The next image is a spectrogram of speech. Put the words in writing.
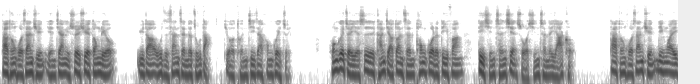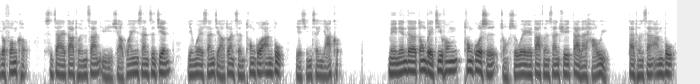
大屯火山群沿江与碎屑东流，遇到五指山层的阻挡。就囤积在风柜嘴，风柜嘴也是坎角断层通过的地方，地形呈现所形成的垭口。大屯火山群另外一个风口是在大屯山与小观音山之间，因为三角断层通过安部，也形成垭口。每年的东北季风通过时，总是为大屯山区带来好雨。大屯山岸部、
